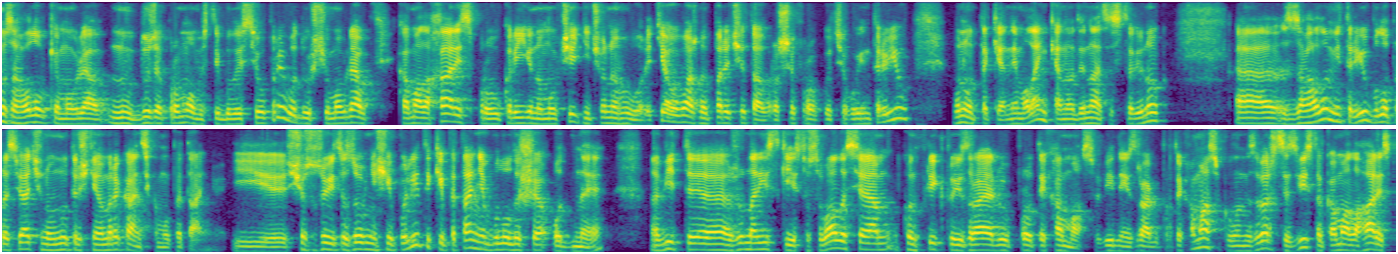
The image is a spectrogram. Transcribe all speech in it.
Ну, заголовки, мовляв, ну дуже промовисті були з цього приводу, що, мовляв, Камала Харріс про Україну мовчить, нічого не говорить. Я уважно перечитав розшифровку цього інтерв'ю. Воно таке немаленьке, на 11 сторінок. Е, Загалом інтерв'ю було присвячено внутрішньоамериканському питанню. І що стосується зовнішньої політики, питання було лише одне від е, журналістки стосувалося конфлікту Ізраїлю проти Хамасу. Війни Ізраїлю проти Хамасу, коли не завершиться, звісно, Камала Гарріс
